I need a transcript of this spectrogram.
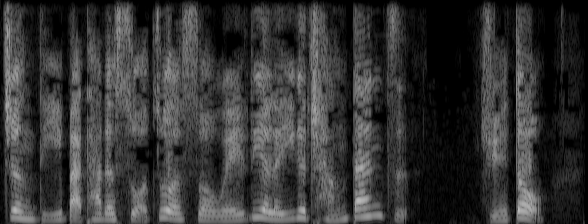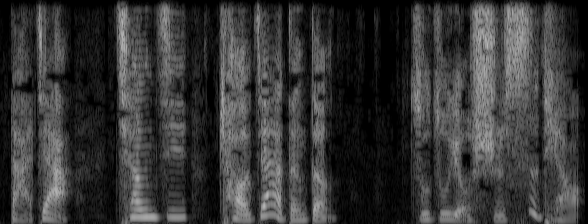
政敌把他的所作所为列了一个长单子：决斗、打架、 枪击、吵架等等，足足有十四条。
